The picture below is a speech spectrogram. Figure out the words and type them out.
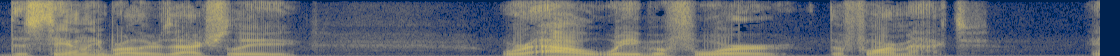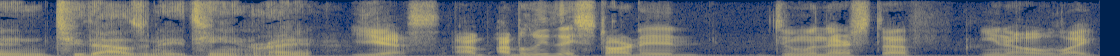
the Stanley brothers actually were out way before the Farm Act in 2018, right? Yes, I, I believe they started doing their stuff. You know, like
